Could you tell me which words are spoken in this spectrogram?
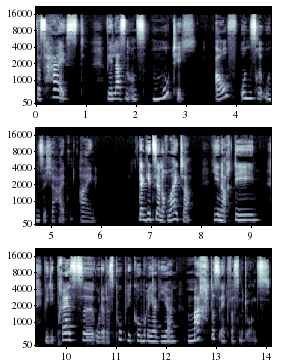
Das heißt, wir lassen uns mutig auf unsere Unsicherheiten ein. Dann geht es ja noch weiter. Je nachdem, wie die Presse oder das Publikum reagieren, macht es etwas mit uns.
